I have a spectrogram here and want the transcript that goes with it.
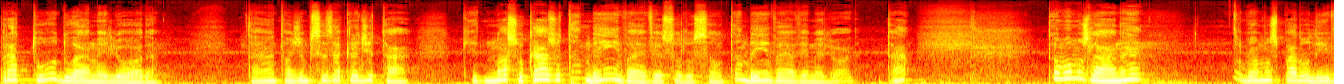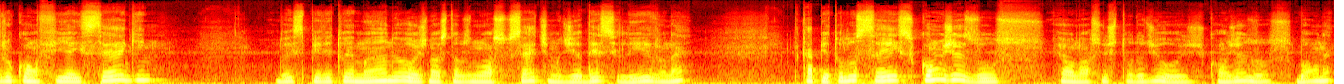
Para tudo há melhora. Tá? Então a gente precisa acreditar que no nosso caso também vai haver solução, também vai haver melhora. Tá? Então vamos lá, né? Vamos para o livro Confia e Segue, do Espírito Emmanuel. Hoje nós estamos no nosso sétimo dia desse livro, né? Capítulo 6, com Jesus. É o nosso estudo de hoje, com Jesus. Bom, né?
